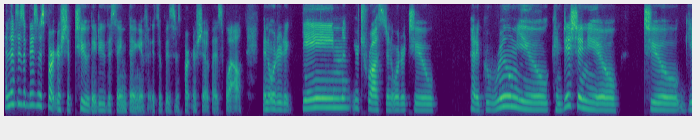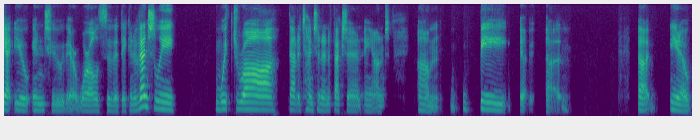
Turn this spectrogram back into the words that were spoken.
And this is a business partnership too. They do the same thing if it's a business partnership as well, in order to gain your trust, in order to kind of groom you, condition you to get you into their world so that they can eventually withdraw that attention and affection and um, be uh, uh, uh, you know,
